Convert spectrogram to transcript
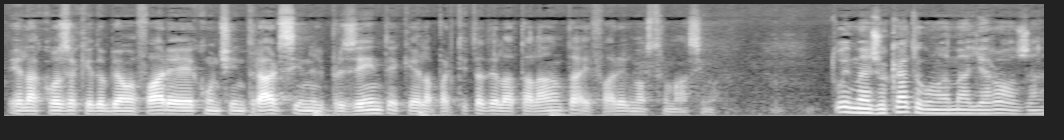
e la cosa che dobbiamo fare è concentrarsi nel presente, che è la partita dell'Atalanta, e fare il nostro massimo. Tu hai mai giocato con una maglia rosa?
